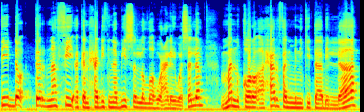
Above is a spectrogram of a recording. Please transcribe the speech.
tidak ternafi akan hadis Nabi sallallahu alaihi wasallam man qara'a harfan min kitabillah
